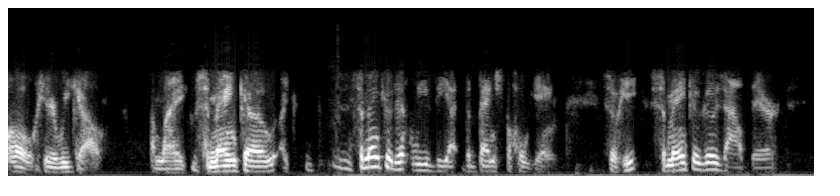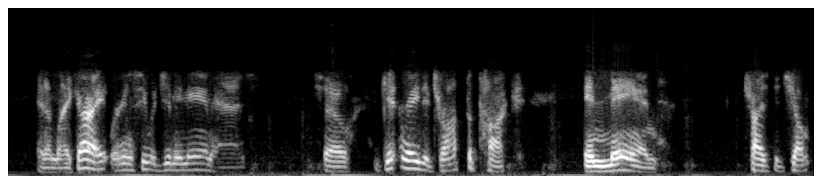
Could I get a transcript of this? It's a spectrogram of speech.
oh, here we go. I'm like Semenko. Like Semenko didn't leave the the bench the whole game, so he Semenko goes out there, and I'm like, all right, we're gonna see what Jimmy Mann has. So getting ready to drop the puck, and Mann tries to jump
